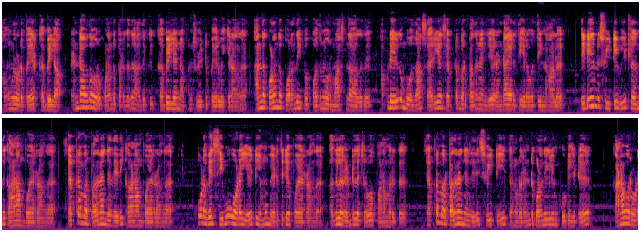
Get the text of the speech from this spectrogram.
அவங்களோட பெயர் கபிலா. ரெண்டாவதாக ஒரு குழந்தை பிறகுது அதுக்கு கபிலன் அப்படின்னு சொல்லிட்டு பேர் வைக்கிறாங்க. அந்த குழந்தை பிறந்து இப்போ பதினோரு மாதம் தான் ஆகுது. அப்படி இருக்கும்போது தான் சரியாக செப்டம்பர் பதினஞ்சு ரெண்டாயிரத்தி இருபத்தி நாலு. திடீர்னு ஸ்வீட்டி வீட்டிலேருந்து காணாமல் போயிடுறாங்க. செப்டம்பர் பதினஞ்சாம் தேதி காணாமல் போயிடுறாங்க. கூடவே சிவுவோட ஏடிஎம்மும் எடுத்துகிட்டே போயிடுறாங்க. அதில் ரெண்டு லட்ச ரூபா பணம் இருக்குது செப்டம்பர் பதினஞ்சாம் தேதி ஸ்வீட்டி தன்னோட ரெண்டு குழந்தைகளையும் கூட்டிக்கிட்டு கணவரோட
